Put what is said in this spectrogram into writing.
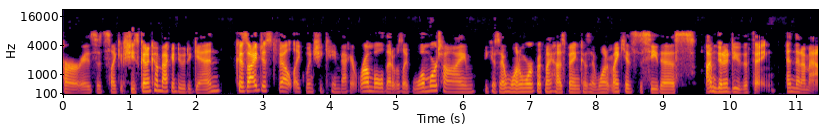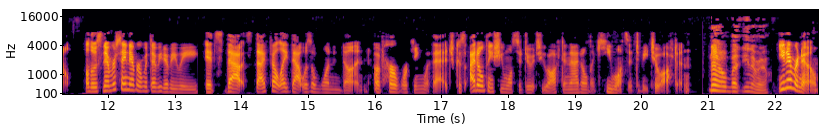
her is it's like if she's gonna come back and do it again. Cause I just felt like when she came back at Rumble that it was like one more time because I want to work with my husband because I want my kids to see this. I'm gonna do the thing. And then I'm out. Although it's never say never with WWE, it's that I felt like that was a one and done of her working with Edge because I don't think she wants to do it too often. I don't think he wants it to be too often. No, but you never know. You never know,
